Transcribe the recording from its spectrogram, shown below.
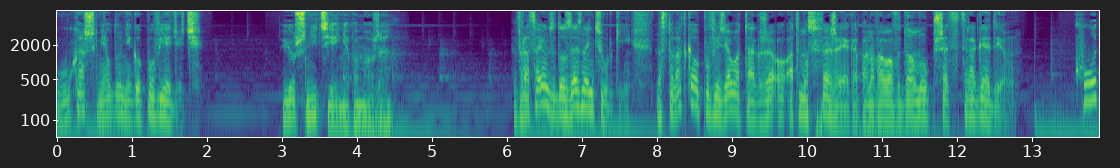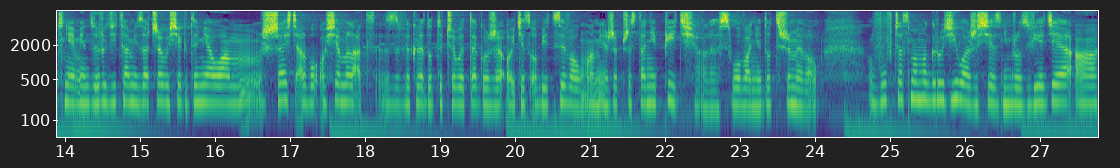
Łukasz miał do niego powiedzieć: Już nic jej nie pomoże. Wracając do zeznań córki, nastolatka opowiedziała także o atmosferze, jaka panowała w domu przed tragedią. Kłótnie między rodzicami zaczęły się, gdy miałam 6 albo 8 lat. Zwykle dotyczyły tego, że ojciec obiecywał mamie, że przestanie pić, ale słowa nie dotrzymywał. Wówczas mama groziła, że się z nim rozwiedzie, a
